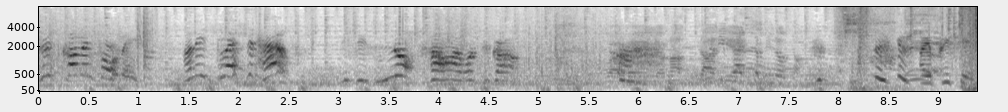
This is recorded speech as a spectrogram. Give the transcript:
Who's coming for me? I need blessed help! This is not how I want to go. I appreciate it.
